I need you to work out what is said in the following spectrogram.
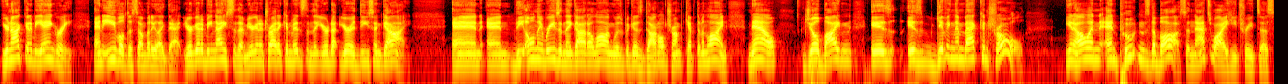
You're not going to be angry and evil to somebody like that. You're going to be nice to them. You're going to try to convince them that you're not, you're a decent guy." And and the only reason they got along was because Donald Trump kept them in line. Now, Joe Biden is is giving them back control you know, and and Putin's the boss, and that's why he treats us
